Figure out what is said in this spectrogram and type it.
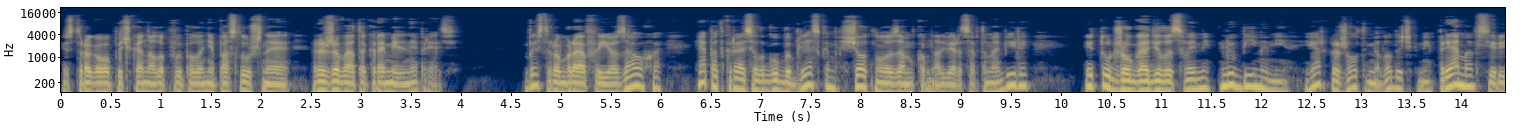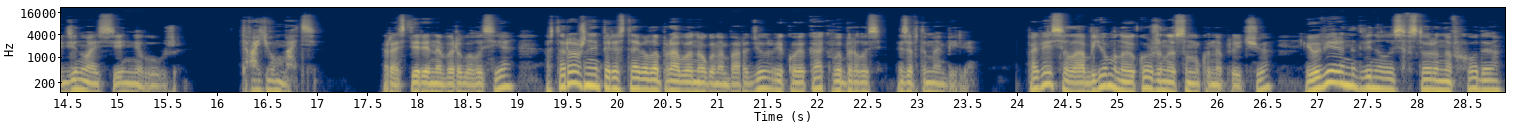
Из строгого пучка на лоб выпала непослушная рыжевато-карамельная прядь. Быстро убрав ее за ухо, я подкрасил губы блеском, щелкнула замком на дверце автомобиля и тут же угодила своими любимыми ярко-желтыми лодочками прямо в середину осенней лужи. «Твою мать!» Растерянно выругалась я, осторожно переставила правую ногу на бордюр и кое-как выбралась из автомобиля повесила объемную кожаную сумку на плечо и уверенно двинулась в сторону входа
